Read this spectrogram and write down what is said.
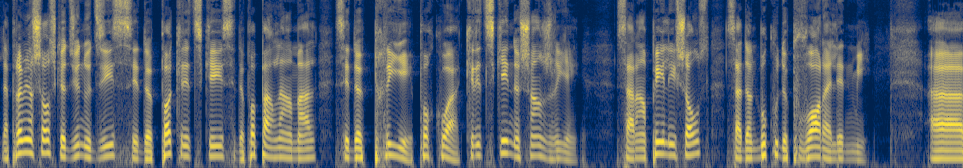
la première chose que Dieu nous dit, c'est de ne pas critiquer, c'est de ne pas parler en mal, c'est de prier. Pourquoi? Critiquer ne change rien. Ça pire les choses, ça donne beaucoup de pouvoir à l'ennemi. Euh,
